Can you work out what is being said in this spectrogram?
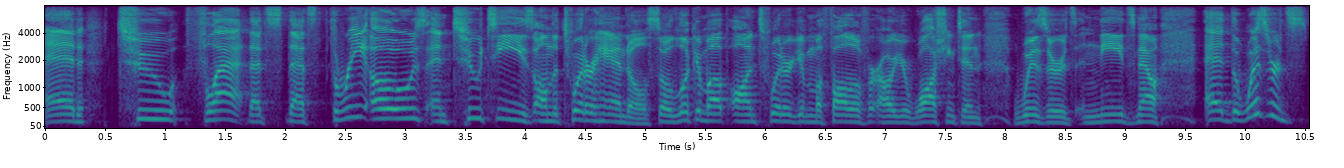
Ed2Flat. That's that's three O's and two T's on the Twitter handle. So look him up on Twitter. Give him a follow for all your Washington Wizards needs. Now, Ed, the Wizards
